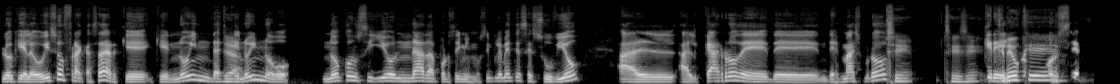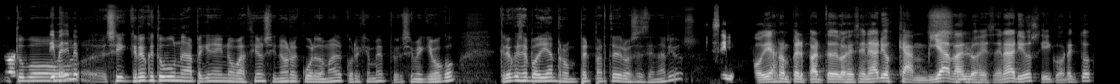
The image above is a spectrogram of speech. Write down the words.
lo, que lo hizo fracasar, que, que, no, que no innovó no consiguió nada por sí mismo, simplemente se subió al, carro de, Smash Bros. Sí. Sí, sí. Creo que tuvo. Sí, creo que tuvo una pequeña innovación, si no recuerdo mal, corrígeme pues, si me equivoco. Creo que se podían romper parte de los escenarios. Sí, podías romper parte de los escenarios, cambiaban los escenarios, sí, correcto.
